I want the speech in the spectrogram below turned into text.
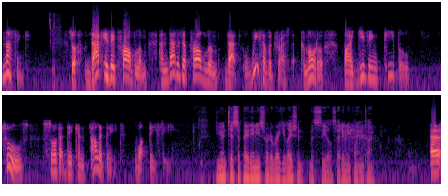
Nothing. So that is a problem, and that is a problem that we have addressed at Comodo by giving people tools so that they can validate what they see. Do you anticipate any sort of regulation with seals at any point in time? Uh,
